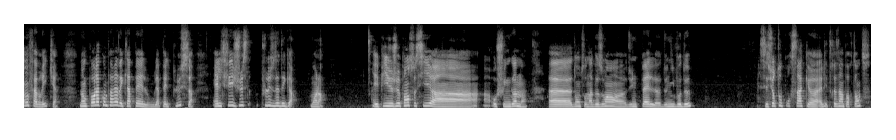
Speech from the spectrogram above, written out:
on fabrique. Donc pour la comparer avec la pelle ou la pelle plus, elle fait juste plus de dégâts. Voilà. Et puis je pense aussi à, au chewing-gum euh, dont on a besoin euh, d'une pelle de niveau 2. C'est surtout pour ça qu'elle est très importante.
